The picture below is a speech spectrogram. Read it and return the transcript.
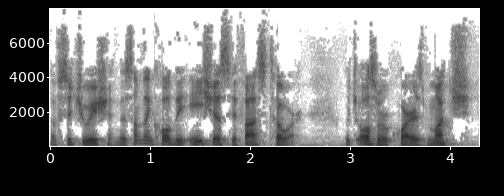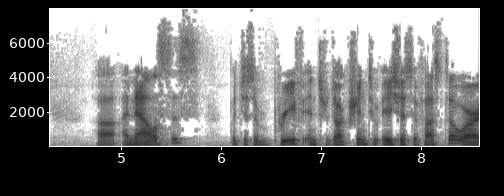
of situation. There's something called the Esha Sifas Toar, which also requires much uh, analysis, but just a brief introduction to Esha Sifas Toar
